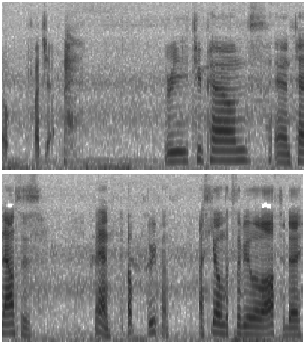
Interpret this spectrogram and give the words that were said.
Oh watch out. Three two pounds and 10 ounces. Man oh three pounds. My scale looks to be a little off today.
